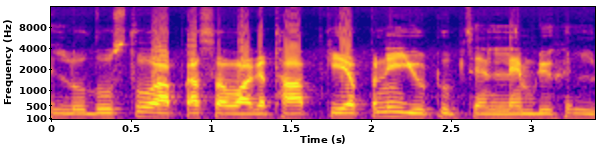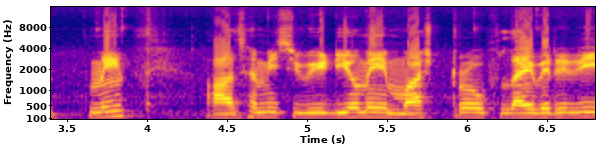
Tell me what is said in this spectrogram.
हेलो दोस्तों, आपका स्वागत है आपके अपने YouTube channel M D help में। आज हम इस वीडियो में master of library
